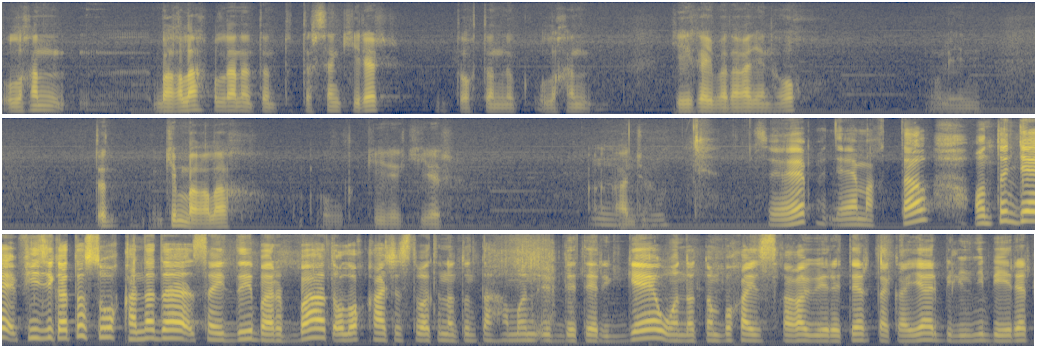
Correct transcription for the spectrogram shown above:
улахан бағалақ бұлдан тоқтанлык улахан кихи кайбадаға ден хоқ. Олейін. Ким бағалақ ол кирер кирер. Аджо. Сөп, де мақтал. Онтон де физиката суық Канада сайды барбат, олық качестватын антон тахамын үрдетерге, оннатон бұ қайысқаға үйретер, такаяр, біліні берер,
